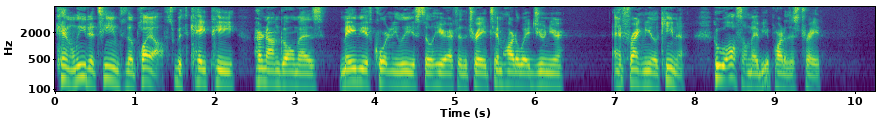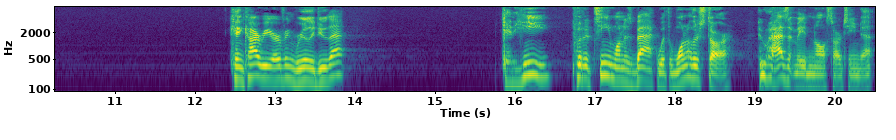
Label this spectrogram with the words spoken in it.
can lead a team to the playoffs with KP, Hernangomez, maybe if Courtney Lee is still here after the trade, Tim Hardaway Jr., and Frank Ntilikina, who also may be a part of this trade. Can Kyrie Irving really do that? Can he put a team on his back with one other star who hasn't made an all star team yet?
